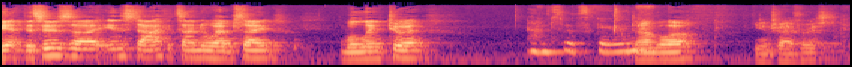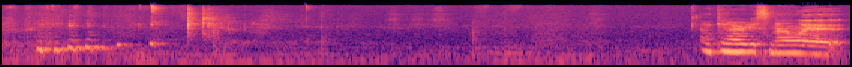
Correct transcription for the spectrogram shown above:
Yeah, this is uh, in stock. It's on the website. We'll link to it I'm so scared. down below. You can try first. I can already smell it.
